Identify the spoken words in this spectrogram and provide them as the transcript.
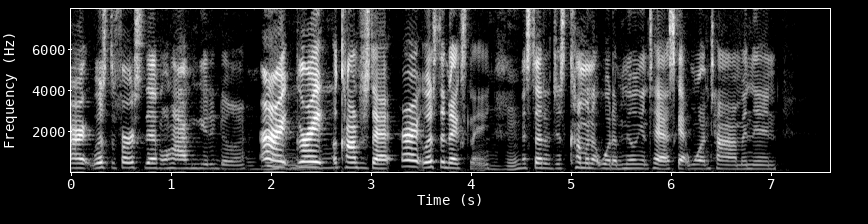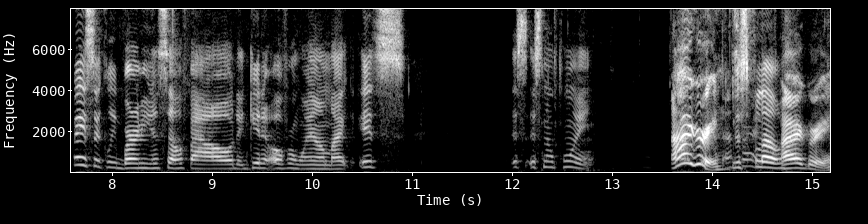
All right what's the first step on how i can get it done? All right great accomplish that. All right what's the next thing? Mhm. instead of just coming up with a million tasks at one time and then basically burning yourself out and getting overwhelmed like it's it's, it's no point I agree. just right. flow I agree.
